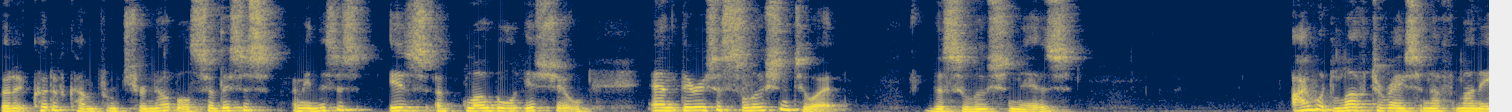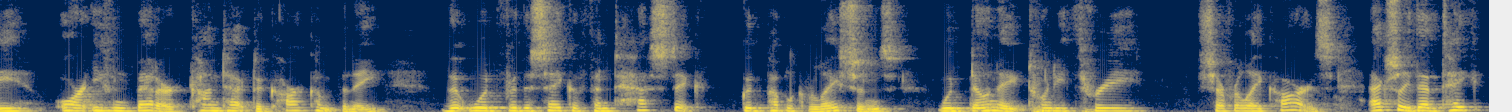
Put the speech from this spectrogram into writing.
But it could have come from Chernobyl. So this is, I mean, this is, is a global issue, and there is a solution to it. The solution is I would love to raise enough money, or even better, contact a car company that would, for the sake of fantastic good public relations, would donate 23 Chevrolet cars. Actually, that'd take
